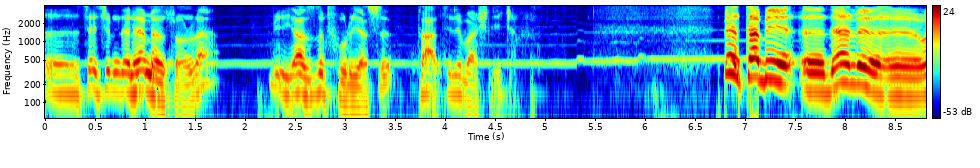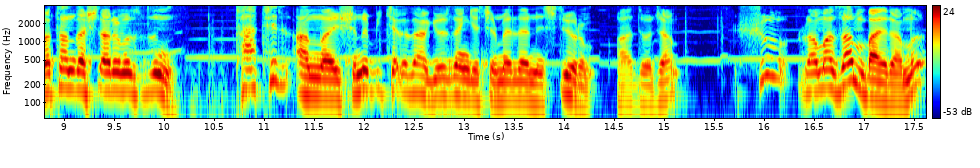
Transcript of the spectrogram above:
e, seçimden hemen sonra bir yazlık furyası tatili başlayacak. Ben tabii e, değerli e, vatandaşlarımızın tatil anlayışını bir kere daha gözden geçirmelerini istiyorum Hadi Hocam. Şu Ramazan bayramı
